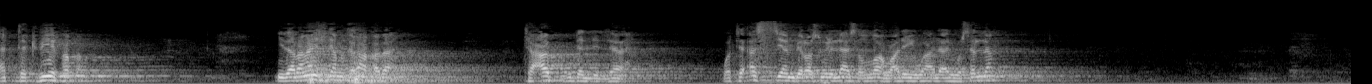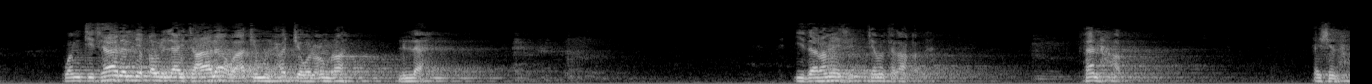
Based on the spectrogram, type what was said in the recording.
التكبير فقط. إذا رميت جمرة العقبة تعبدا لله وتأسيا برسول الله صلى الله عليه وعلى آله وسلم وامتثالا لقول الله تعالى وأتموا الحج والعمرة لله. إذا رميت جمرة العقبة فانحر. إيش انحر؟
